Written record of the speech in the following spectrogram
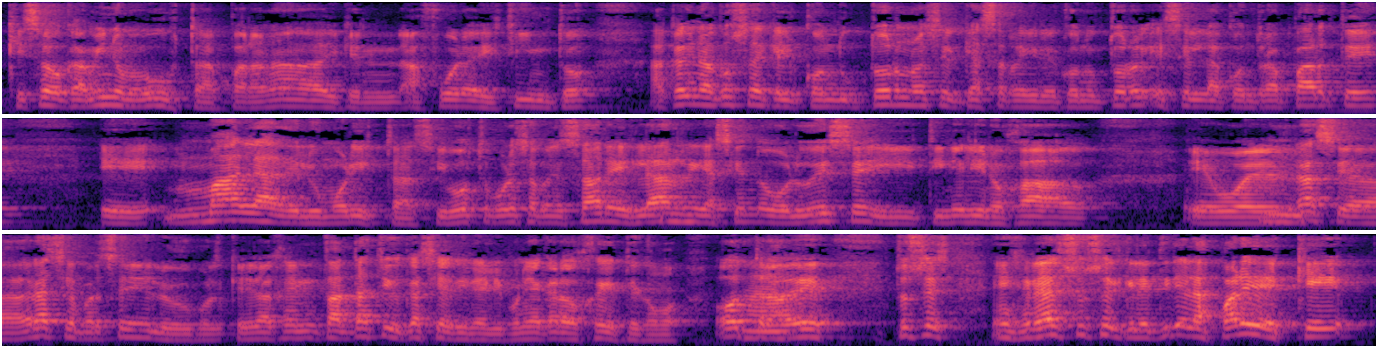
que es algo que a mí no me gusta para nada y que afuera es distinto, acá hay una cosa de que el conductor no es el que hace reír, el conductor es en la contraparte eh, mala del humorista. Si vos te pones a pensar, es Larry Mm. haciendo boludeces y Tinelli enojado. Eh, o el gracias, gracias Marcelo, porque era gente fantástico que hacía Tinelli, ponía cara de ojete, como otra Ah. vez. Entonces, en general, soy el que le tira las paredes, que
